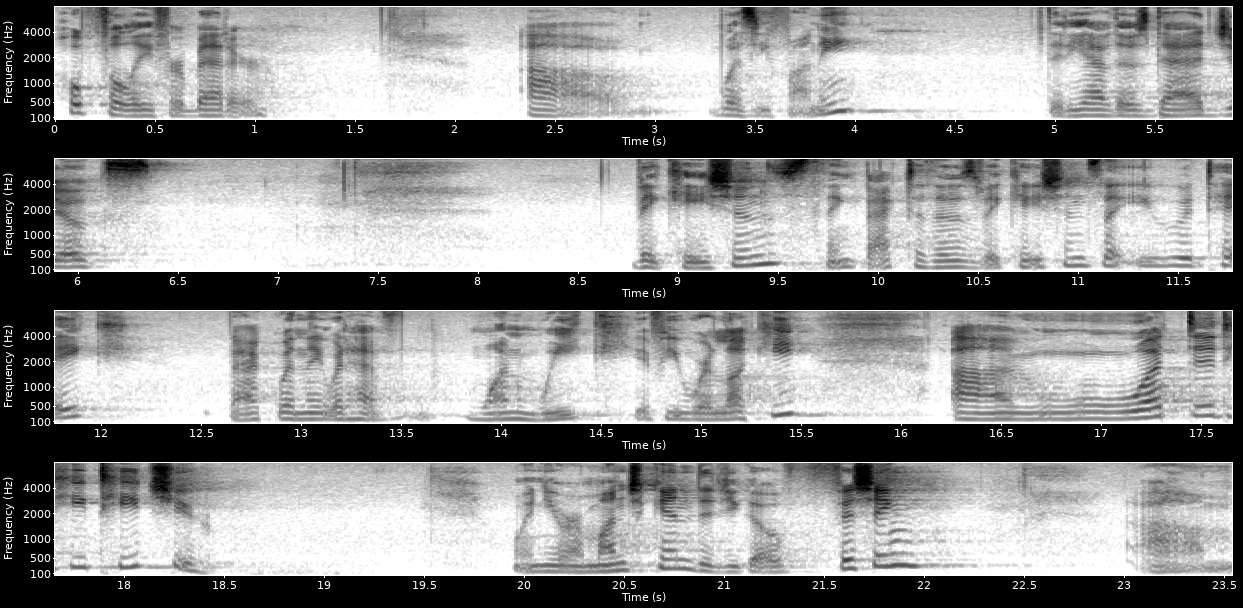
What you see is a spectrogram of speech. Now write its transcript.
hopefully for better. Uh, was he funny? Did he have those dad jokes? Vacations, think back to those vacations that you would take back when they would have one week if you were lucky. Um, what did he teach you? When you were a munchkin, did you go fishing? Um,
